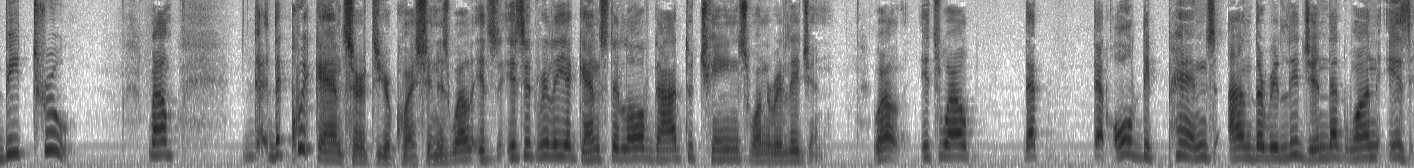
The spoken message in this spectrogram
be true? Well, the quick answer to your question is well, is, is it really against the law of God to change one religion? Well, it's well, that, that all depends on the religion that one is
